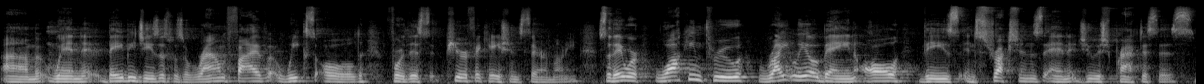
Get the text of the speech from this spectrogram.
um, when baby Jesus was around five weeks old for this purification ceremony. So they were walking through, rightly obeying all these instructions and Jewish practices.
